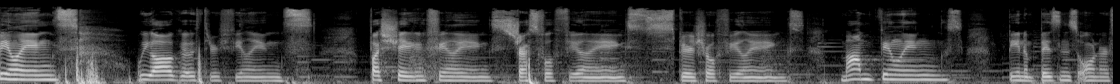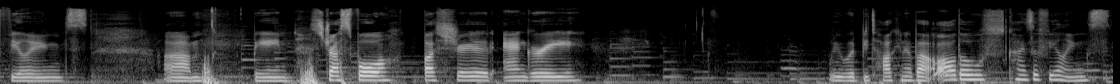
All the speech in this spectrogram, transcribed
feelings. We all go through feelings frustrating feelings, stressful feelings, spiritual feelings, mom feelings, being a business owner feelings, um, being stressful, frustrated, angry. We would be talking about all those kinds of feelings.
